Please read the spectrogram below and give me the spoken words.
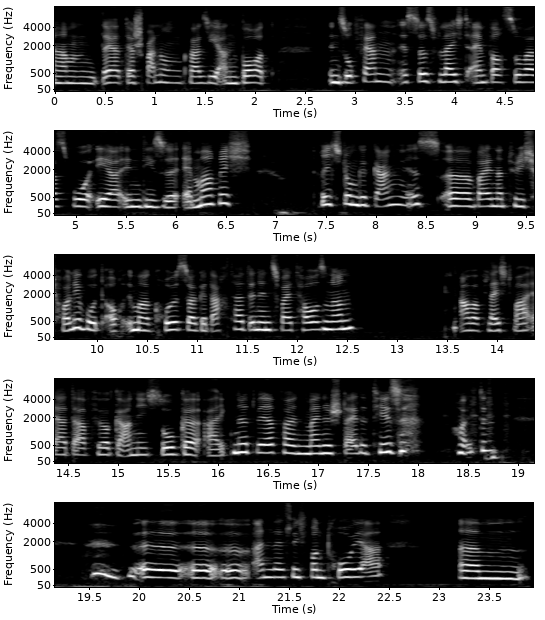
ähm, der, der Spannung quasi an Bord. Insofern ist das vielleicht einfach sowas, wo er in diese Emmerich Richtung gegangen ist, äh, weil natürlich Hollywood auch immer größer gedacht hat in den 2000ern. Aber vielleicht war er dafür gar nicht so geeignet, wäre meine steile These heute. Äh, äh, anlässlich von Troja. Ähm,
